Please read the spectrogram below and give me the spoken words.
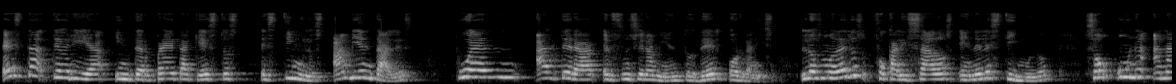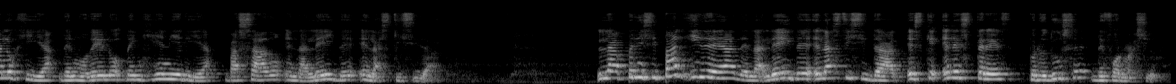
Esta teoría interpreta que estos estímulos ambientales pueden alterar el funcionamiento del organismo. Los modelos focalizados en el estímulo son una analogía del modelo de ingeniería basado en la ley de elasticidad. La principal idea de la ley de elasticidad es que el estrés produce deformación.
